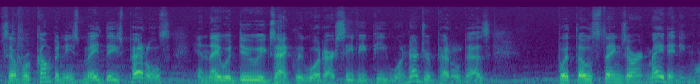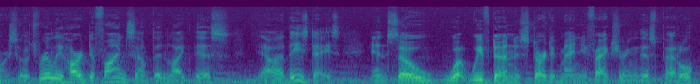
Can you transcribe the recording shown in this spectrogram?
Several companies made these pedals and they would do exactly what our CVP 100 pedal does, but those things aren't made anymore. So it's really hard to find something like this uh, these days. And so what we've done is started manufacturing this pedal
